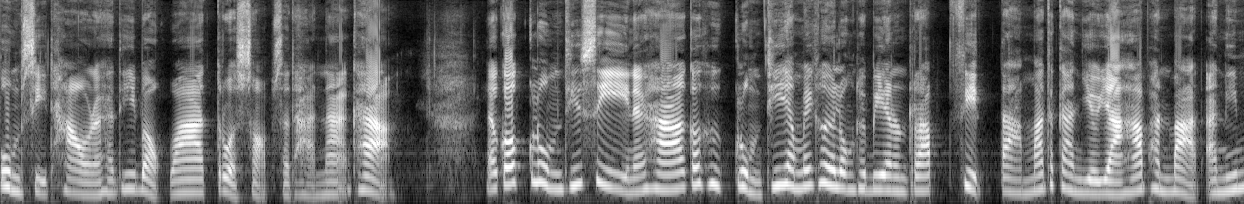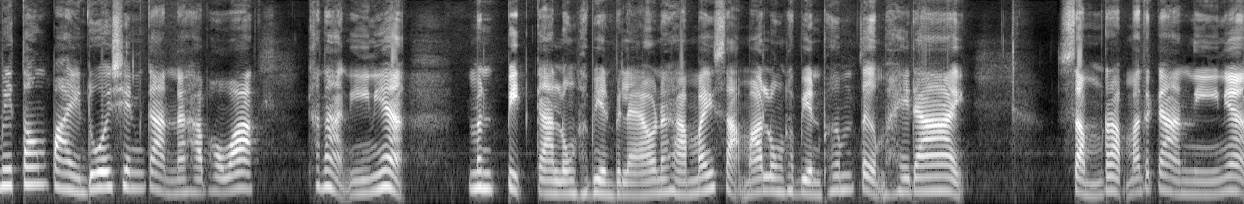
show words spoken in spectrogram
ปุ่มสีเทานะคะที่บอกว่าตรวจสอบสถานะค่ะ แล้วก็กลุ่มทีสี่ 4 นะคะ ก็คือกลุ่มที่ยังไม่เคยลงทะเบียนรับสิทธิ์ตามมาตรการเยียวยา 5,000 บาท อันนี้ไม่ต้องไปด้วยเช่นกันนะคะ เพราะว่าขณะนี้เนี่ยมันปิดการลงทะเบียนไปแล้วนะคะ ไม่สามารถลงทะเบียนเพิ่มเติมให้ได้ สำหรับมาตรการนี้เนี่ย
